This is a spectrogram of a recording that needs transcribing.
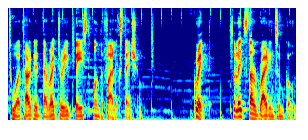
to a target directory based on the file extension. Great, so let's start writing some code.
